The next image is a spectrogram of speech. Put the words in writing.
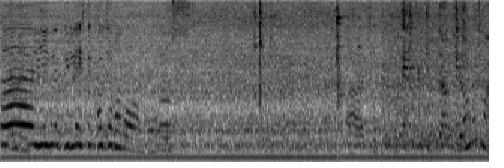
Ha, yenge birleşti kocaman oldu. Aa, çok küçük küçük de atıyorum ama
